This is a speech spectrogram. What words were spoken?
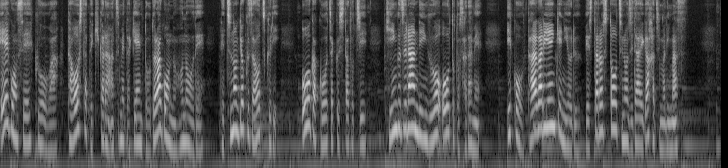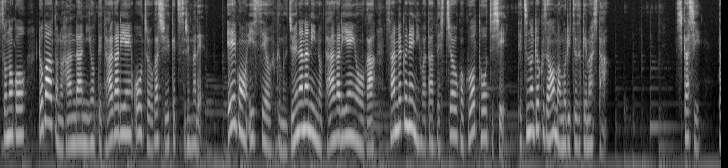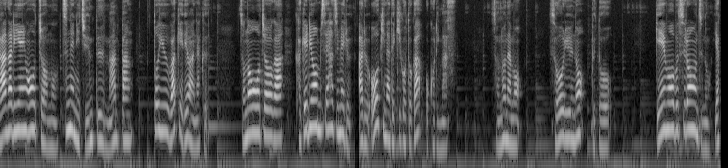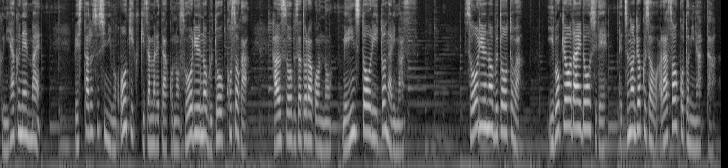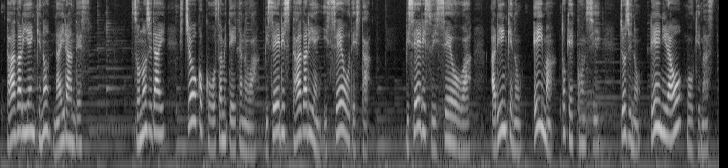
エーゴン征服王は倒した敵から集めた剣とドラゴンの炎で鉄の玉座を作り、王が膠着した土地、キングズランディングを王都と定め、以降ターガリエン家によるウェスタロス統治の時代が始まります。その後、ロバートの反乱によってターガリエン王朝が終結するまで、エーゴン一世を含む17人のターガリエン王が300年にわたって七王国を統治し、鉄の玉座を守り続けました。しかし、ターガリエン王朝も常に順風満帆というわけではなく、その王朝が陰りを見せ始めるある大きな出来事が起こります。その名も総流の舞踏。ゲームオブスローンズの約200年前、ウェスタロス市にも大きく刻まれたこの総流の舞踏こそが、ハウス・オブ・ザ・ドラゴンのメインストーリーとなります。総流の舞踏とは、異母兄弟同士で鉄の玉座を争うことになったターガリエン家の内乱です。その時代、七王国を治めていたのはビセイリス・ターガリエン一世王でした。ビセイリス一世王はアリン家のエイマと結婚し、女児のレーニラをもうけます。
